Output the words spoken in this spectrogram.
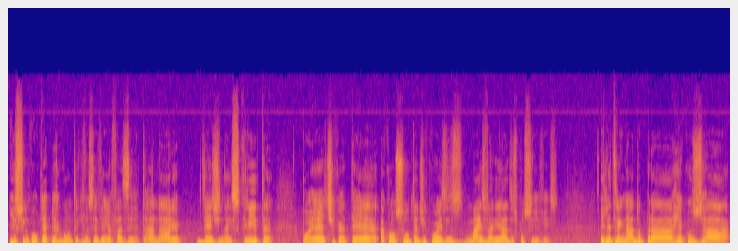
Isso em qualquer pergunta que você venha fazer, tá? Na área, desde na escrita poética até a consulta de coisas mais variadas possíveis ele é treinado para recusar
